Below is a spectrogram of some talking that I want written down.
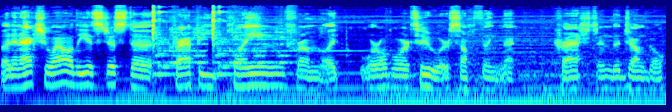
But in actuality, it's just a crappy plane from, like, World War II or something that crashed in the jungle.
